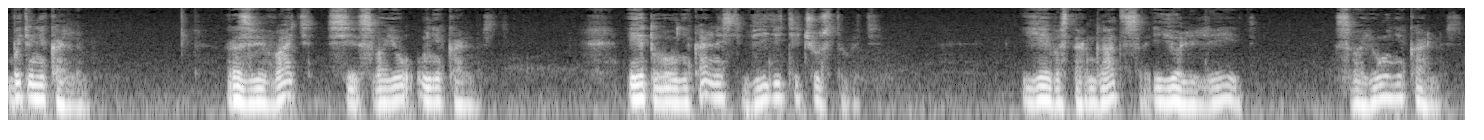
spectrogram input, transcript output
Быть уникальным. Развивать свою уникальность. И эту уникальность видеть и чувствовать. Ей восторгаться, ее лелеять, свою уникальность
